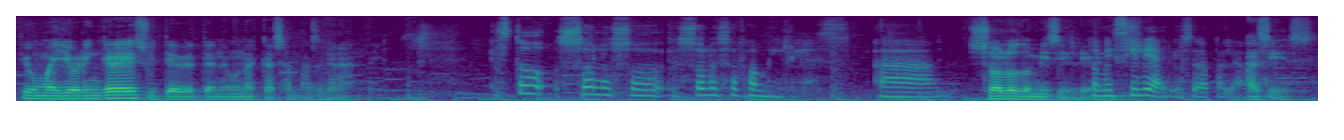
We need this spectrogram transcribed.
tiene un mayor ingreso y debe tener una casa más grande. Esto solo, solo son familias. Ah, solo domiciliarios. Domiciliarios es la palabra. Así es.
